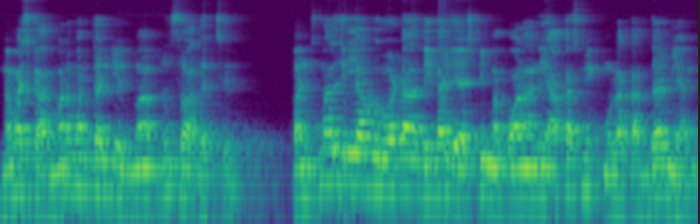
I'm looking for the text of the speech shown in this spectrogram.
નમસ્કાર, મનમંથન ન્યૂઝમાં આપનું સ્વાગત છે. પંચમહાલ જિલ્લા પુરવઠા અધિકારી એસટી મકવાણાની આકસ્મિક મુલાકાત દરમિયાન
